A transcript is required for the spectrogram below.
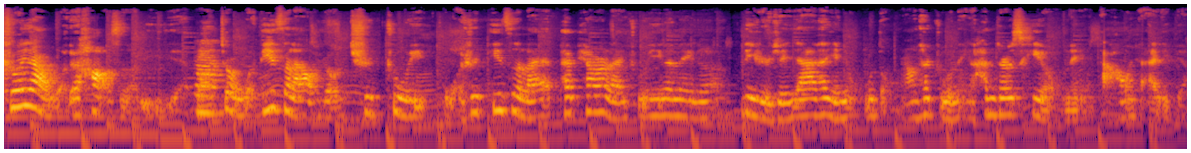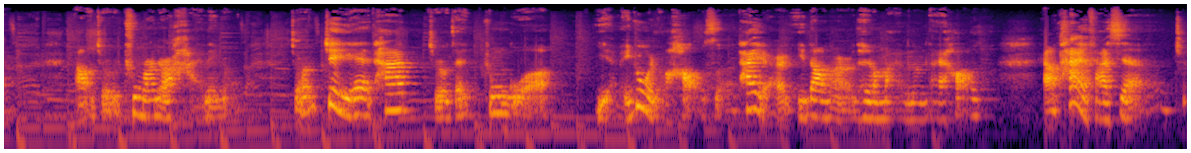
说一下我对 house 的理解吧，嗯。就是我第一次来澳洲是住一，我是第一次来拍片儿来住一个那个历史学家，他研究古董，然后他住那个 Hunters Hill 那种大豪宅里边儿，然后就是出门就是海那种，就是这爷爷他就是在中国也没住过什么 house，他也是一到那儿他就买了那么大 house，然后他也发现，就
